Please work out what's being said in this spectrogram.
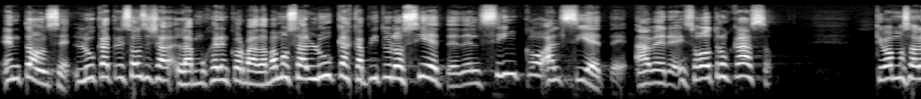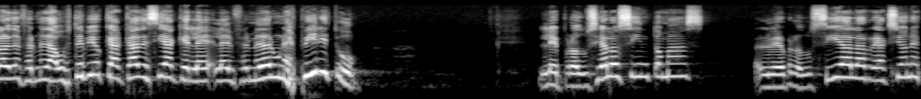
entonces, Lucas 3.11, ya la mujer encorvada. Vamos a Lucas capítulo 7, del 5 al 7. A ver, es otro caso. Que vamos a hablar de enfermedad. Usted vio que acá decía que la enfermedad era un espíritu. Le producía los síntomas, le producía las reacciones,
